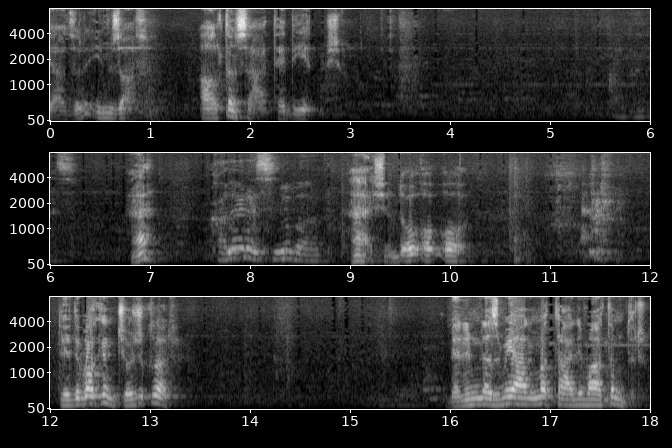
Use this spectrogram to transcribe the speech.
yazılı imzası. Altın saat hediye etmiş onu. He? Kale resmi vardı. Ha şimdi o, o, o. Dedi bakın çocuklar. Benim Nazmiye Hanım'a talimatımdır.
